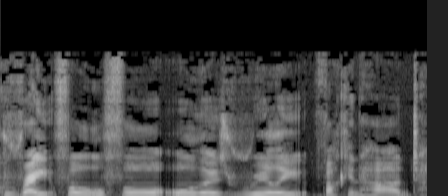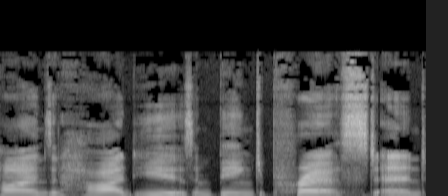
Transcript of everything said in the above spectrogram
grateful for all those really fucking hard times and hard years and being depressed and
